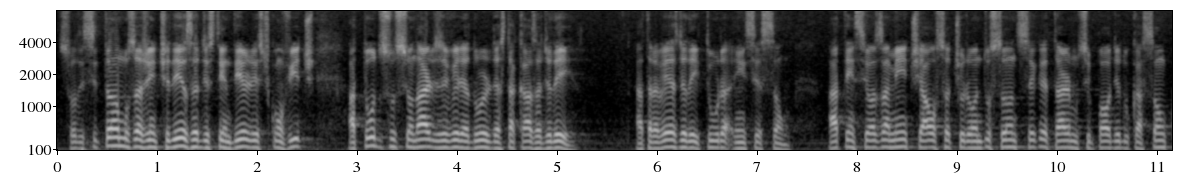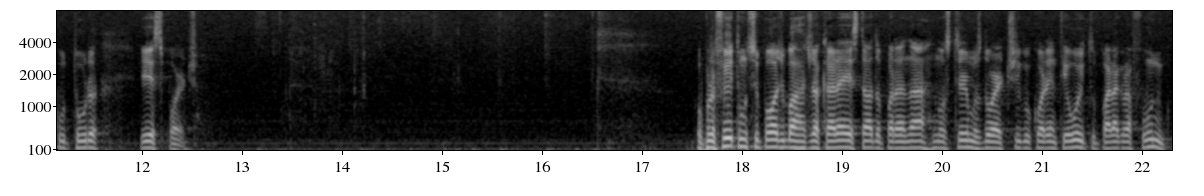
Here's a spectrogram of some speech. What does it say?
Solicitamos a gentileza de estender este convite a todos os funcionários e vereadores desta Casa de Lei, através de leitura em sessão. Atenciosamente, Alça Tirone dos Santos, secretário municipal de Educação, Cultura e Esporte. O prefeito municipal de Barra de Jacaré, Estado do Paraná, nos termos do artigo 48, parágrafo único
